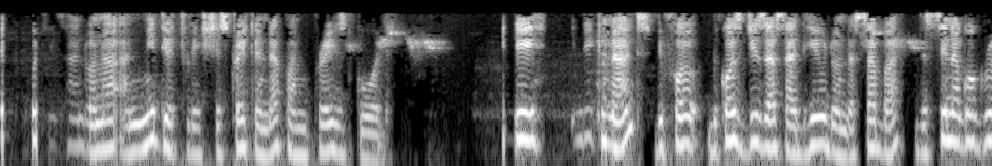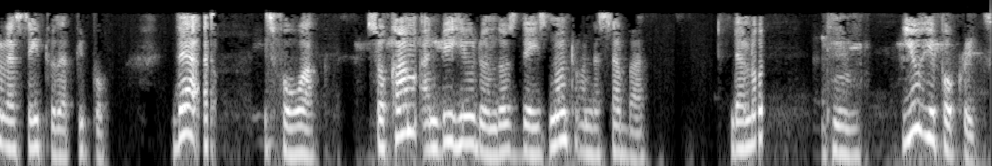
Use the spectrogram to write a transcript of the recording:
He put his hand on her, and immediately she straightened up and praised God. He- Indignant before, because Jesus had healed on the Sabbath, the synagogue ruler said to the people, There are days for work, so come and be healed on those days, not on the Sabbath. The Lord said to him, You hypocrites,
